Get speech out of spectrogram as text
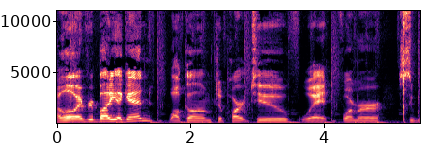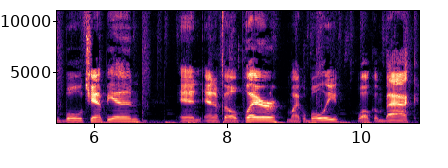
Hello, everybody, again. Welcome to part two with former Super Bowl champion and NFL player Michael Boley. Welcome back.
